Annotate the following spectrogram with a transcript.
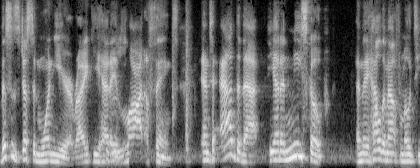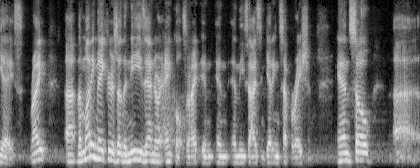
this is just in one year, right? He had mm-hmm. a lot of things, and to add to that, he had a knee scope, and they held him out from OTAs, right? Uh, the money makers are the knees and or ankles, right? In in in these eyes and getting separation, and so. Uh,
